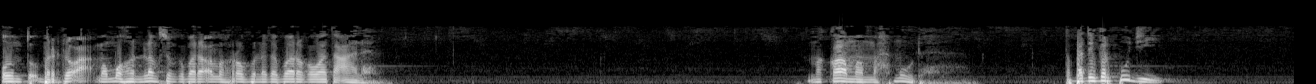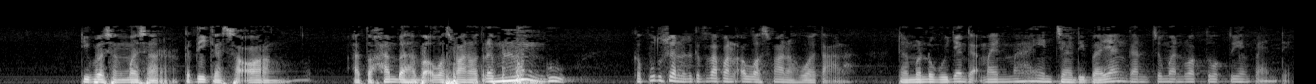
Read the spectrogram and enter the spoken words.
untuk berdoa memohon langsung kepada Allah Rabbuna tabaraka wa taala. Maqam mahmud. Tempat yang terpuji di basang masar ketika seorang atau hamba-hamba Allah Subhanahu wa taala menunggu keputusan dan ketetapan Allah Subhanahu wa taala dan menunggunya nggak main-main jangan dibayangkan cuman waktu-waktu yang pendek.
